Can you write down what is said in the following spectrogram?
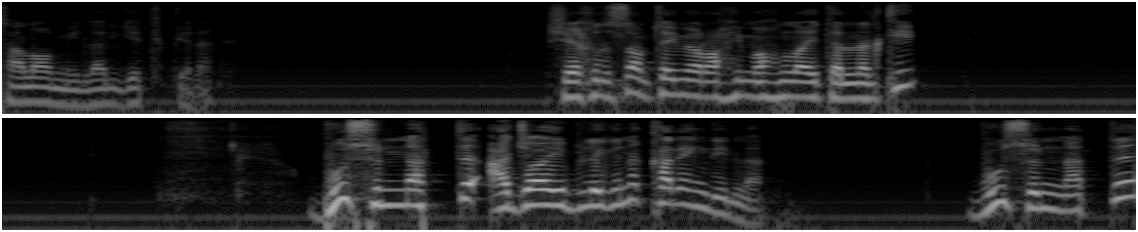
salominglar yetib keladi. Shayx islom taymiy rahimahulloh aytadilarki bu sunnatni ajoyibligini qarang deydilar. Bu sunnatni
